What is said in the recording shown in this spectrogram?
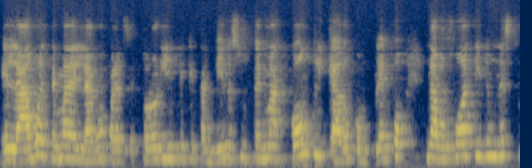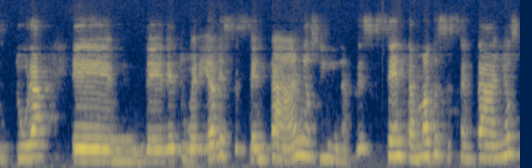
el agua, el tema del agua para el sector oriente, que también es un tema complicado, complejo. Navojoa tiene una estructura eh, de, tubería de 60 años, Lina, de 60, más de 60 años,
